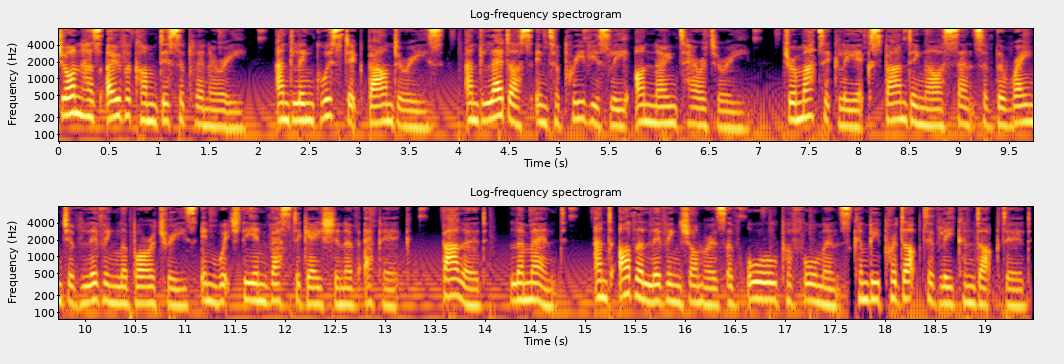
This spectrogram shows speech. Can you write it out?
John has overcome disciplinary and linguistic boundaries and led us into previously unknown territory, dramatically expanding our sense of the range of living laboratories in which the investigation of epic, ballad, lament, and other living genres of oral performance can be productively conducted.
